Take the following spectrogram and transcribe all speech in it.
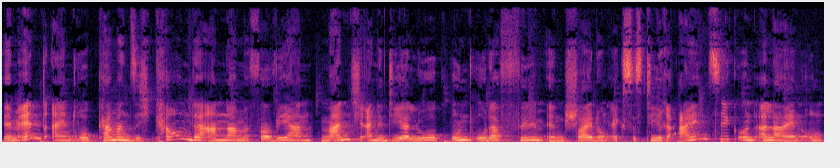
Im Endeindruck kann man sich kaum der Annahme verwehren, manch eine Dialog- und oder Filmentscheidung existiere einzig und allein um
